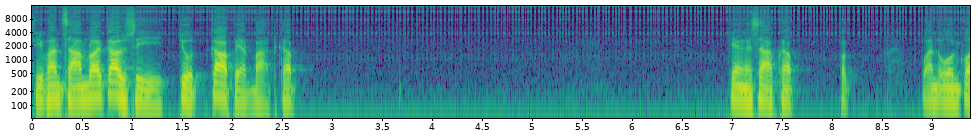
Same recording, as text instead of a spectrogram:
4,394.98 บาทครับ แจ้งให้ทราบครับ วันโอนก็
